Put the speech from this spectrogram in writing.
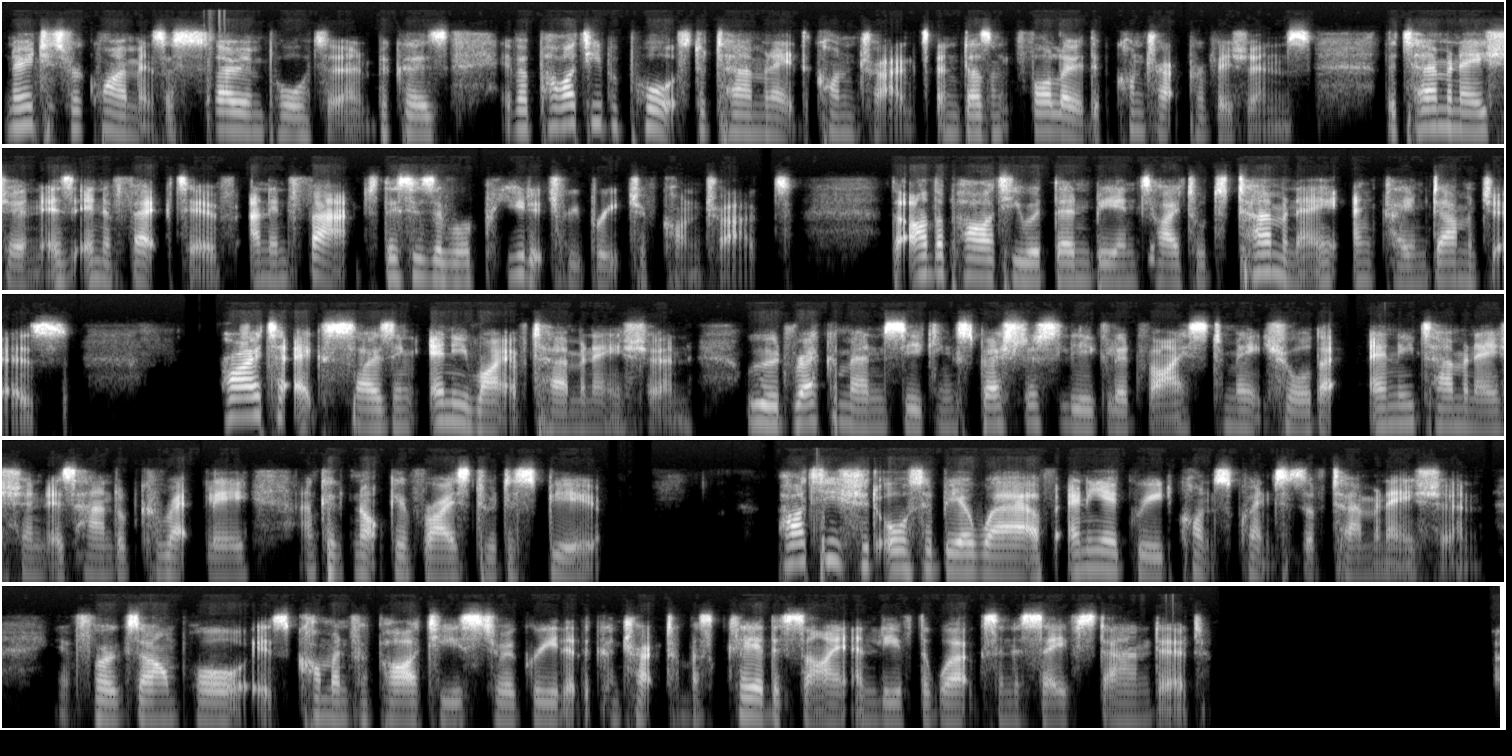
Notice requirements are so important because if a party purports to terminate the contract and doesn't follow the contract provisions, the termination is ineffective. And in fact, this is a repudiatory breach of contract. The other party would then be entitled to terminate and claim damages. Prior to exercising any right of termination, we would recommend seeking specialist legal advice to make sure that any termination is handled correctly and could not give rise to a dispute. Parties should also be aware of any agreed consequences of termination. For example, it's common for parties to agree that the contractor must clear the site and leave the works in a safe standard.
